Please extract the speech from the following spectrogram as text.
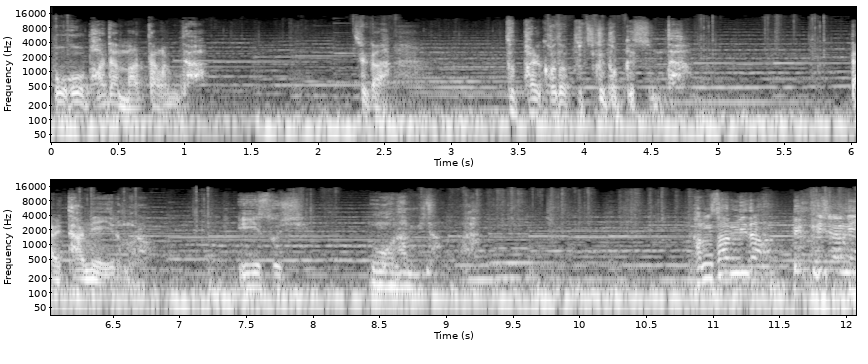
보호받아 마땅합니다. 제가 두 팔 걷어붙이고 돕겠습니다. 딸 다미의 이름으로 이수 씨 응원합니다. 감사합니다, 회장님.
